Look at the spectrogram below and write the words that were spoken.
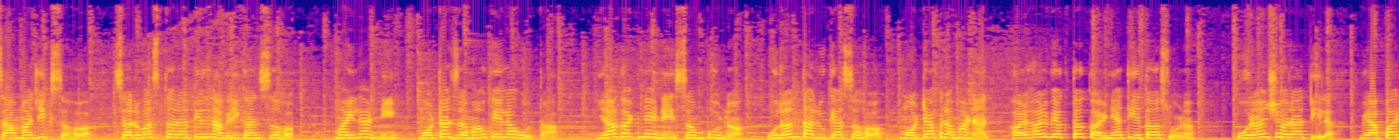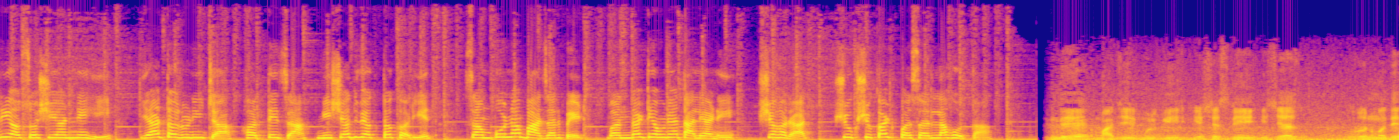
सामाजिक सह सर्व स्तरातील नागरिकांसह महिलांनी मोठा जमाव केला होता. या घटनेने संपूर्ण उरण तालुक्यासह मोठ्या प्रमाणात हळहळ व्यक्त करण्यात येत असून उरण शहरातील व्यापारी असोसिएशननेही या तरुणीच्या हत्येचा निषेध व्यक्त करीत संपूर्ण बाजारपेठ बंद ठेवण्यात आल्याने शहरात शुकशुकाट पसरला होता. शिंदे माझी मुलगी यशस्वी हिच्या उरणमध्ये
